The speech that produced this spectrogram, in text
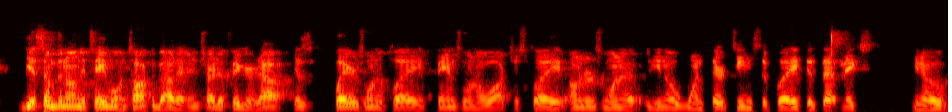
get something on the table and talk about it and try to figure it out because players want to play fans want to watch us play owners want to you know want their teams to play because that makes you know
